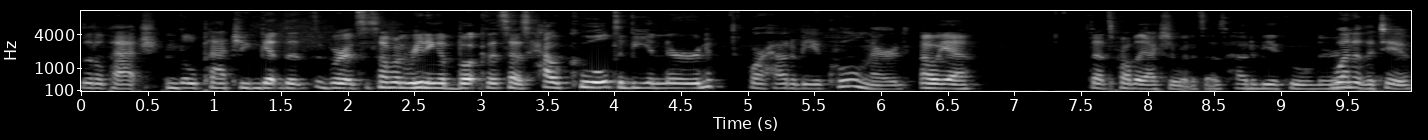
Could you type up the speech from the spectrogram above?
Little patch. little patch you can get the where it's someone reading a book that says "How cool to be a nerd." Or how to be a cool nerd. Oh yeah, that's probably actually what it says. How to be a cool nerd. One of the two.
